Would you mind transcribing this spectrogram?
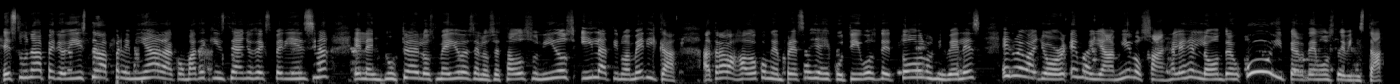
Es una periodista premiada con más de 15 años de experiencia en la industria de los medios en los Estados Unidos y Latinoamérica. Ha trabajado con empresas y ejecutivos de todos los niveles en Nueva York, en Miami, en Los Ángeles, en Londres. Uy, perdemos de vista.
